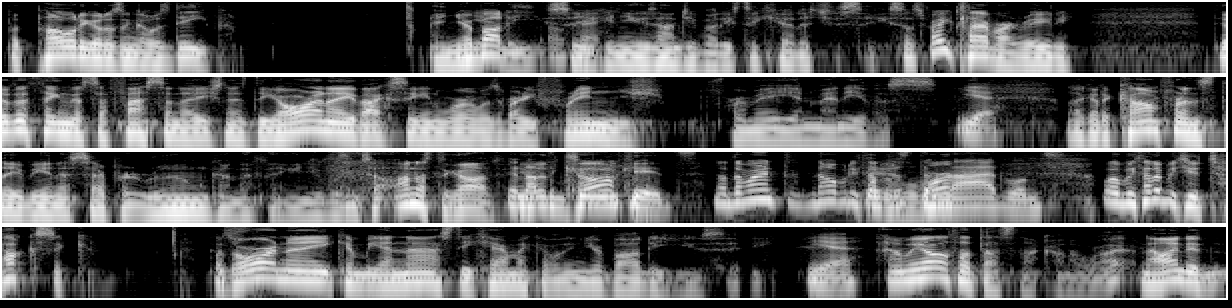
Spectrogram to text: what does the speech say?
but polio doesn't go as deep in your Yes, body, so you can use antibodies to kill it. You see, so it's very clever, really. The other thing that's a fascination is the RNA vaccine world was very fringe for me and many of us. Yeah. Like at a conference, they'd be in a separate room, kind of thing, and you wouldn't. T- honest to God, They're not the cool talk to them. kids. No, they weren't. Nobody They're thought it just would the work. mad ones. Well, we thought it'd be too toxic because RNA can be a nasty chemical in your body. You see. Yeah. And we all thought that's not going to work. Now, I didn't.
